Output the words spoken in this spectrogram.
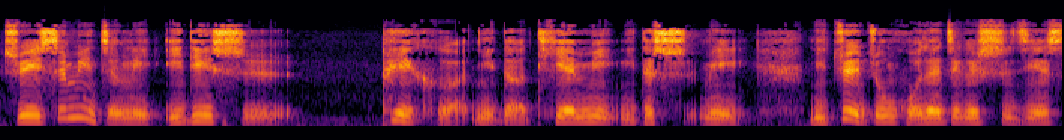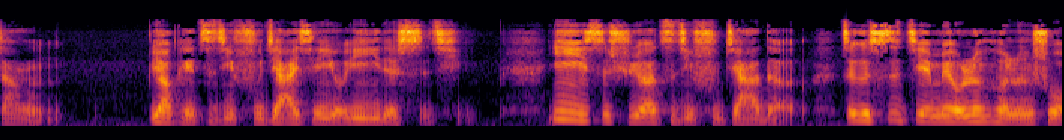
所以生命整理一定是。配合你的天命、你的使命，你最终活在这个世界上，要给自己附加一些有意义的事情。意义是需要自己附加的。这个世界没有任何人说：“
